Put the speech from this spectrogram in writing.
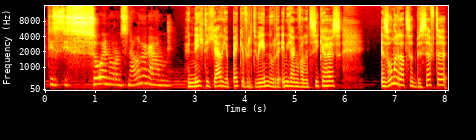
het is, het is zo enorm snel gegaan. Hun 90-jarige Pekke verdween door de ingang van het ziekenhuis. En zonder dat ze het besefte,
